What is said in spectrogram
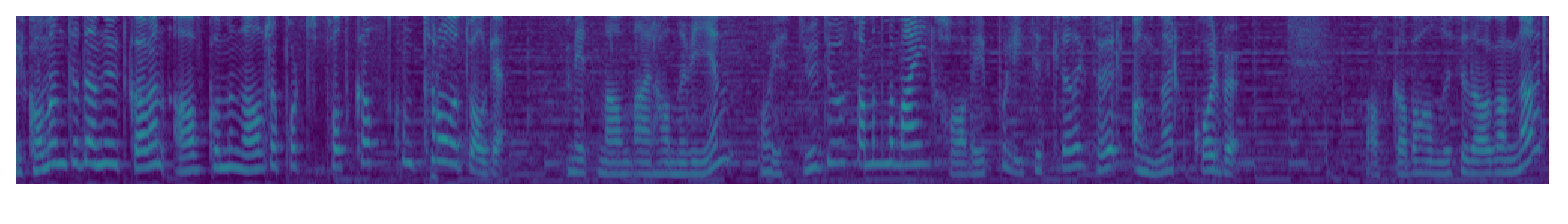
Velkommen til denne utgaven av Kommunal Rapports podkast Kontrollutvalget. Mitt navn er Hanne Wien, og i studio sammen med meg har vi politisk redaktør Agnar Kårbø. Hva skal behandles i dag, Agnar?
